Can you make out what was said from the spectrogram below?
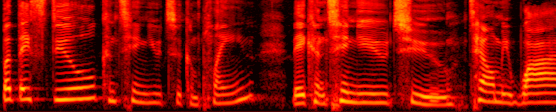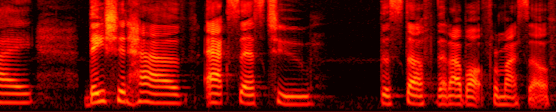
But they still continue to complain. They continue to tell me why they should have access to the stuff that I bought for myself.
